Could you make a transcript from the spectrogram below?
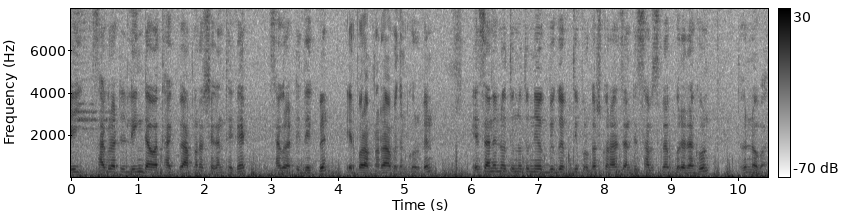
এই সার্কুলারটির লিঙ্ক দেওয়া থাকবে, আপনারা সেখান থেকে সার্কুলারটি দেখবেন, এরপর আপনারা আবেদন করবেন। এই চ্যানেলে নতুন নতুন নিয়োগ বিজ্ঞপ্তি প্রকাশ করা হয় চ্যানেলটি সাবস্ক্রাইব করে রাখুন। ধন্যবাদ।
